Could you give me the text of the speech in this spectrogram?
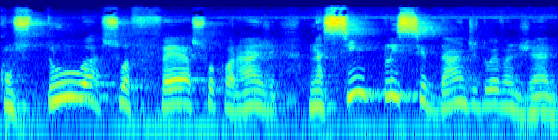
Construa sua fé, sua coragem na simplicidade do Evangelho.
